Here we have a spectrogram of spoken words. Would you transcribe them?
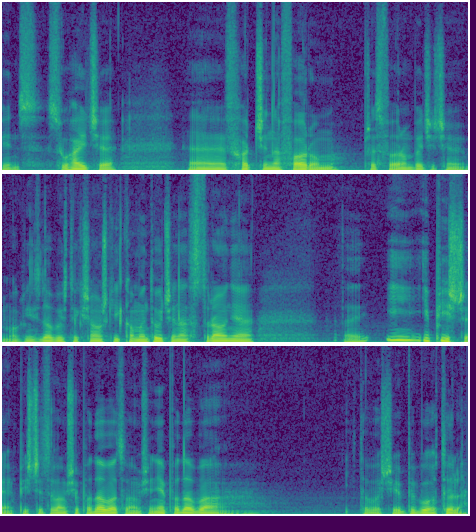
więc słuchajcie, e, wchodźcie na forum. Przez forum będziecie mogli zdobyć te książki. Komentujcie na stronie. I, I piszcie, piszcie, co Wam się podoba, co Wam się nie podoba. I to właściwie by było tyle.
